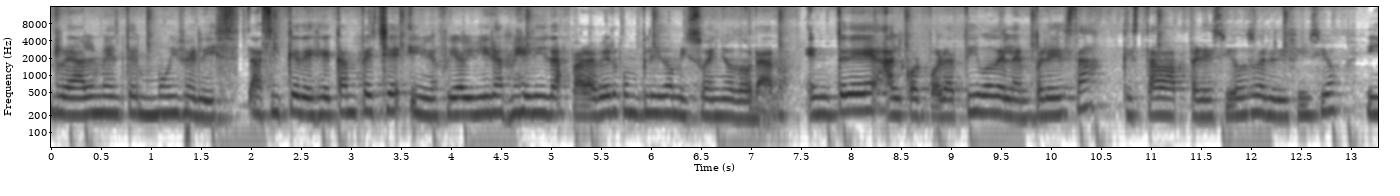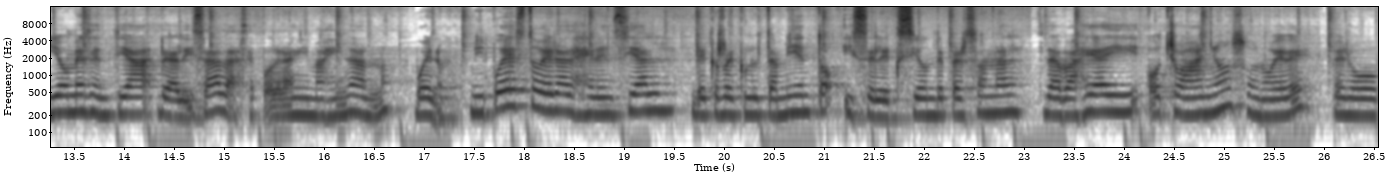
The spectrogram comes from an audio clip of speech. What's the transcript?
realmente muy feliz. Así que dejé Campeche y me fui a vivir a Mérida para haber cumplido mi sueño dorado. Entré al corporativo de la empresa que estaba precioso el edificio y yo me sentía realizada, se podrán imaginar, ¿no? Bueno, mi puesto era gerencial de reclutamiento y selección de personal. Trabajé ahí ocho años o nueve, pero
